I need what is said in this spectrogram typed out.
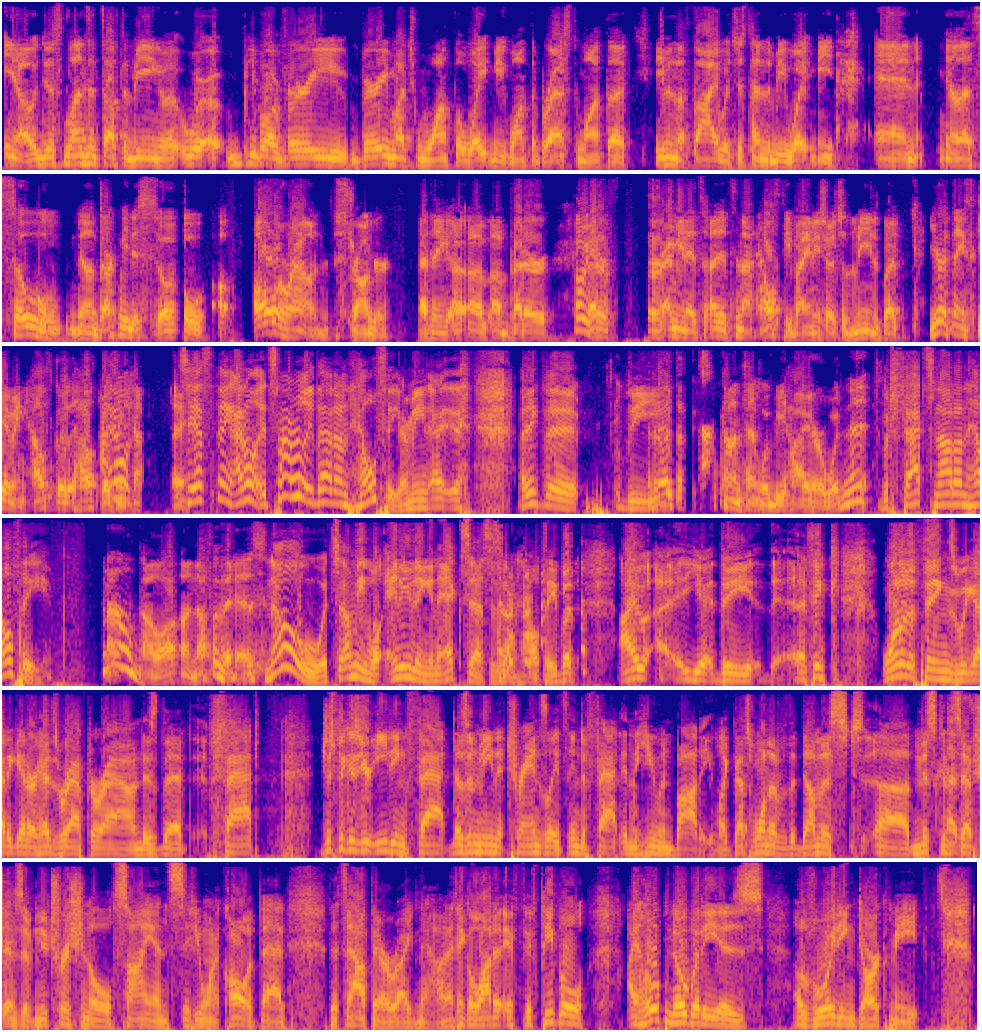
you know, just lends itself to being uh, where uh, people are very very much want the white meat, want the breast, want the even the thigh, which is tend to be white meat, and you know that's so you know dark meat is so uh, all around stronger. I think a, a, a better Oh, yeah. better. I mean, it's it's not healthy by any stretch of the means, but you're at Thanksgiving. Health goes. Health doesn't don't- count. See, that's the thing. I don't. It's not really that unhealthy. I mean, I I think the the I feel like the fat content would be higher, wouldn't it? but fat's not unhealthy. No, a lot, enough of it is. No, it's. I mean, well, anything in excess is unhealthy. but I, I yeah, the, I think one of the things we got to get our heads wrapped around is that fat. Just because you're eating fat doesn't mean it translates into fat in the human body. Like that's one of the dumbest uh, misconceptions of nutritional science, if you want to call it that, that's out there right now. And I think a lot of if if people, I hope nobody is avoiding dark meat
